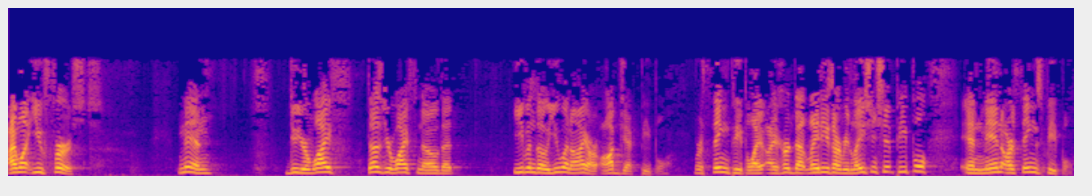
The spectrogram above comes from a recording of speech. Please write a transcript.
I want you first. Men, do your wife, does your wife know that even though you and I are object people, we're thing people. I, I heard that ladies are relationship people and men are things people.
